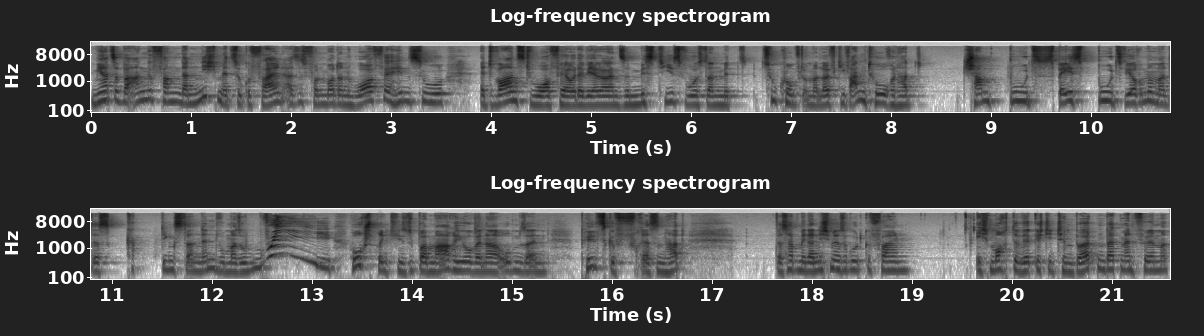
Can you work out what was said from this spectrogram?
Mir hat es aber angefangen, dann nicht mehr zu gefallen, als es von Modern Warfare hin zu Advanced Warfare oder wie der ganze Mist hieß, wo es dann mit Zukunft und man läuft die Wand hoch und hat Jump Boots, Space Boots, wie auch immer man das Kackdings dann nennt, wo man so wii, hochspringt wie Super Mario, wenn er oben seinen Pilz gefressen hat. Das hat mir dann nicht mehr so gut gefallen ich mochte wirklich die Tim Burton Batman-Filme.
